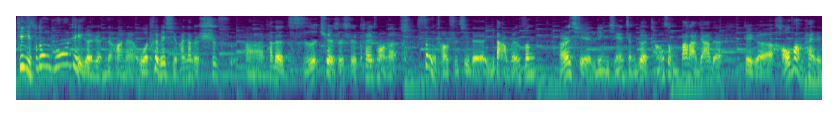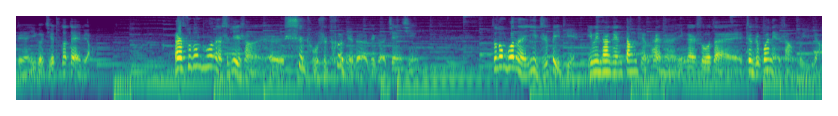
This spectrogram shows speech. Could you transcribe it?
提起苏东坡这个人的话呢，我特别喜欢他的诗词啊，他的词确实是开创了宋朝时期的一大文风，而且领衔整个唐宋八大家的这个豪放派的这样一个杰出的代表。但是苏东坡呢，实际上呃仕途是特别的这个艰辛。苏东坡呢一直被贬，因为他跟当权派呢应该说在政治观点上不一样。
